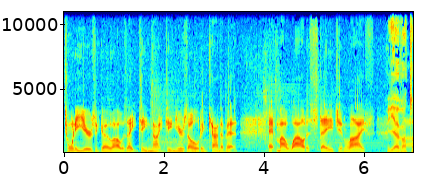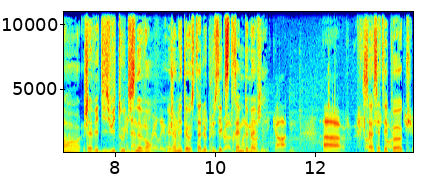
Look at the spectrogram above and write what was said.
20 years ago, I was 18, 19 years old and kind of at il y a 20 ans, j'avais 18 ou 19 ans et j'en étais au stade le plus extrême de ma vie. C'est à cette époque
